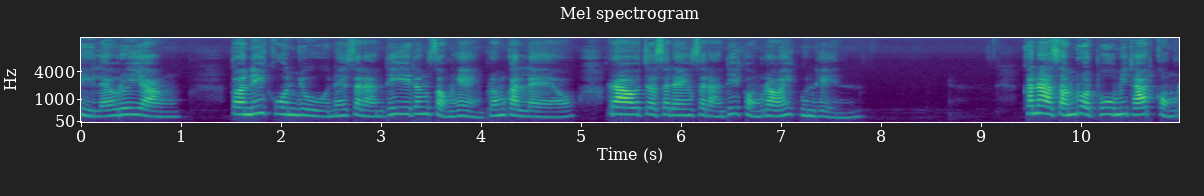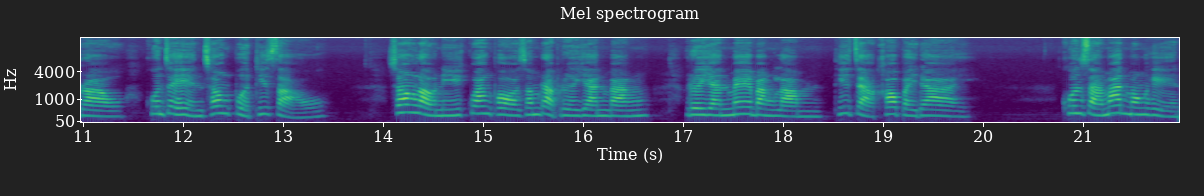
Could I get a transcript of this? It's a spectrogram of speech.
ติแล้วหรือยัง ตอนนี้คุณอยู่ในสถานที่ทั้งสองแห่งพร้อมกันแล้ว เราจะแสดงสถานที่ของเราให้คุณเห็น ขณะสำรวจภูมิทัศน์ของเรา คุณจะเห็นช่องเปิดที่เสา ช่องเหล่านี้กว้างพอสำหรับเรือยานบาง เรือยานแม่บางลำที่จะเข้าไปได้ คุณสามารถมองเห็น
